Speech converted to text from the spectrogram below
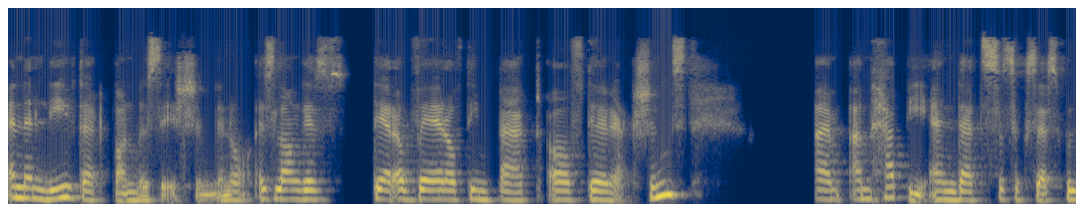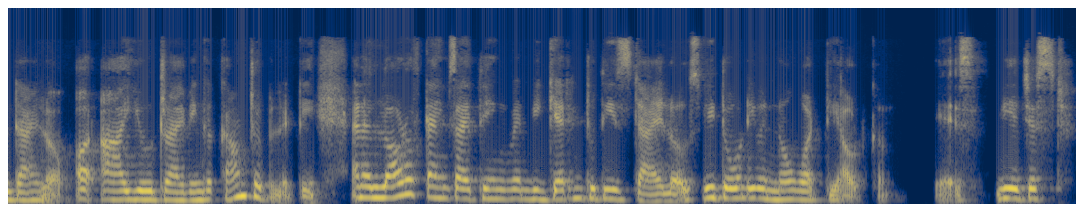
and then leave that conversation you know as long as they're aware of the impact of their actions I'm, I'm happy. And that's a successful dialogue. Or are you driving accountability? And a lot of times i think when we get into these dialogues we don't even know what the outcome is. We are just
